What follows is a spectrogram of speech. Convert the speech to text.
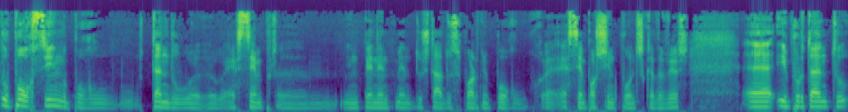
o Porro sim, o Porro estando, eh, é sempre, independentemente do estado do Sporting, o Porro é sempre aos 5 pontos cada vez. E portanto,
